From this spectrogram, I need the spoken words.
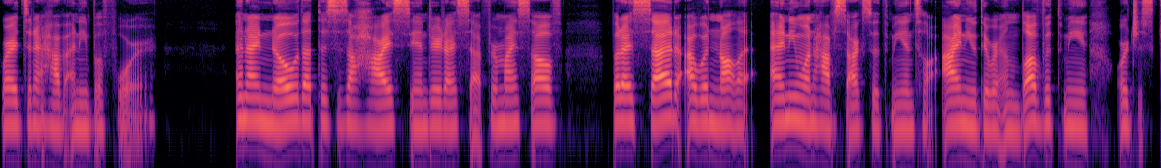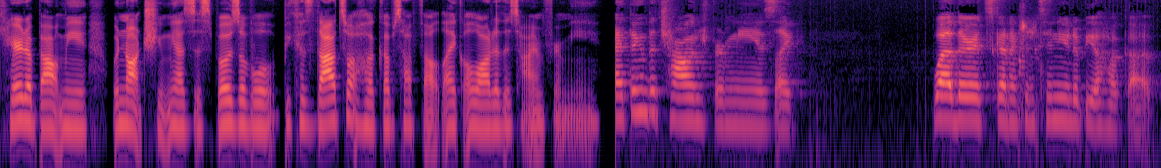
where I didn't have any before. And I know that this is a high standard I set for myself, but I said I would not let anyone have sex with me until I knew they were in love with me or just cared about me, would not treat me as disposable, because that's what hookups have felt like a lot of the time for me. I think the challenge for me is like whether it's gonna continue to be a hookup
